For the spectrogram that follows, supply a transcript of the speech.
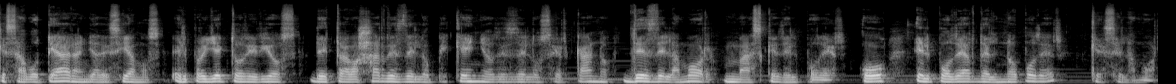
que sabotearan, ya decíamos, el proyecto de Dios de trabajar desde lo pequeño, desde lo cercano, desde el amor más que del poder, o el poder del no poder, que es el amor,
